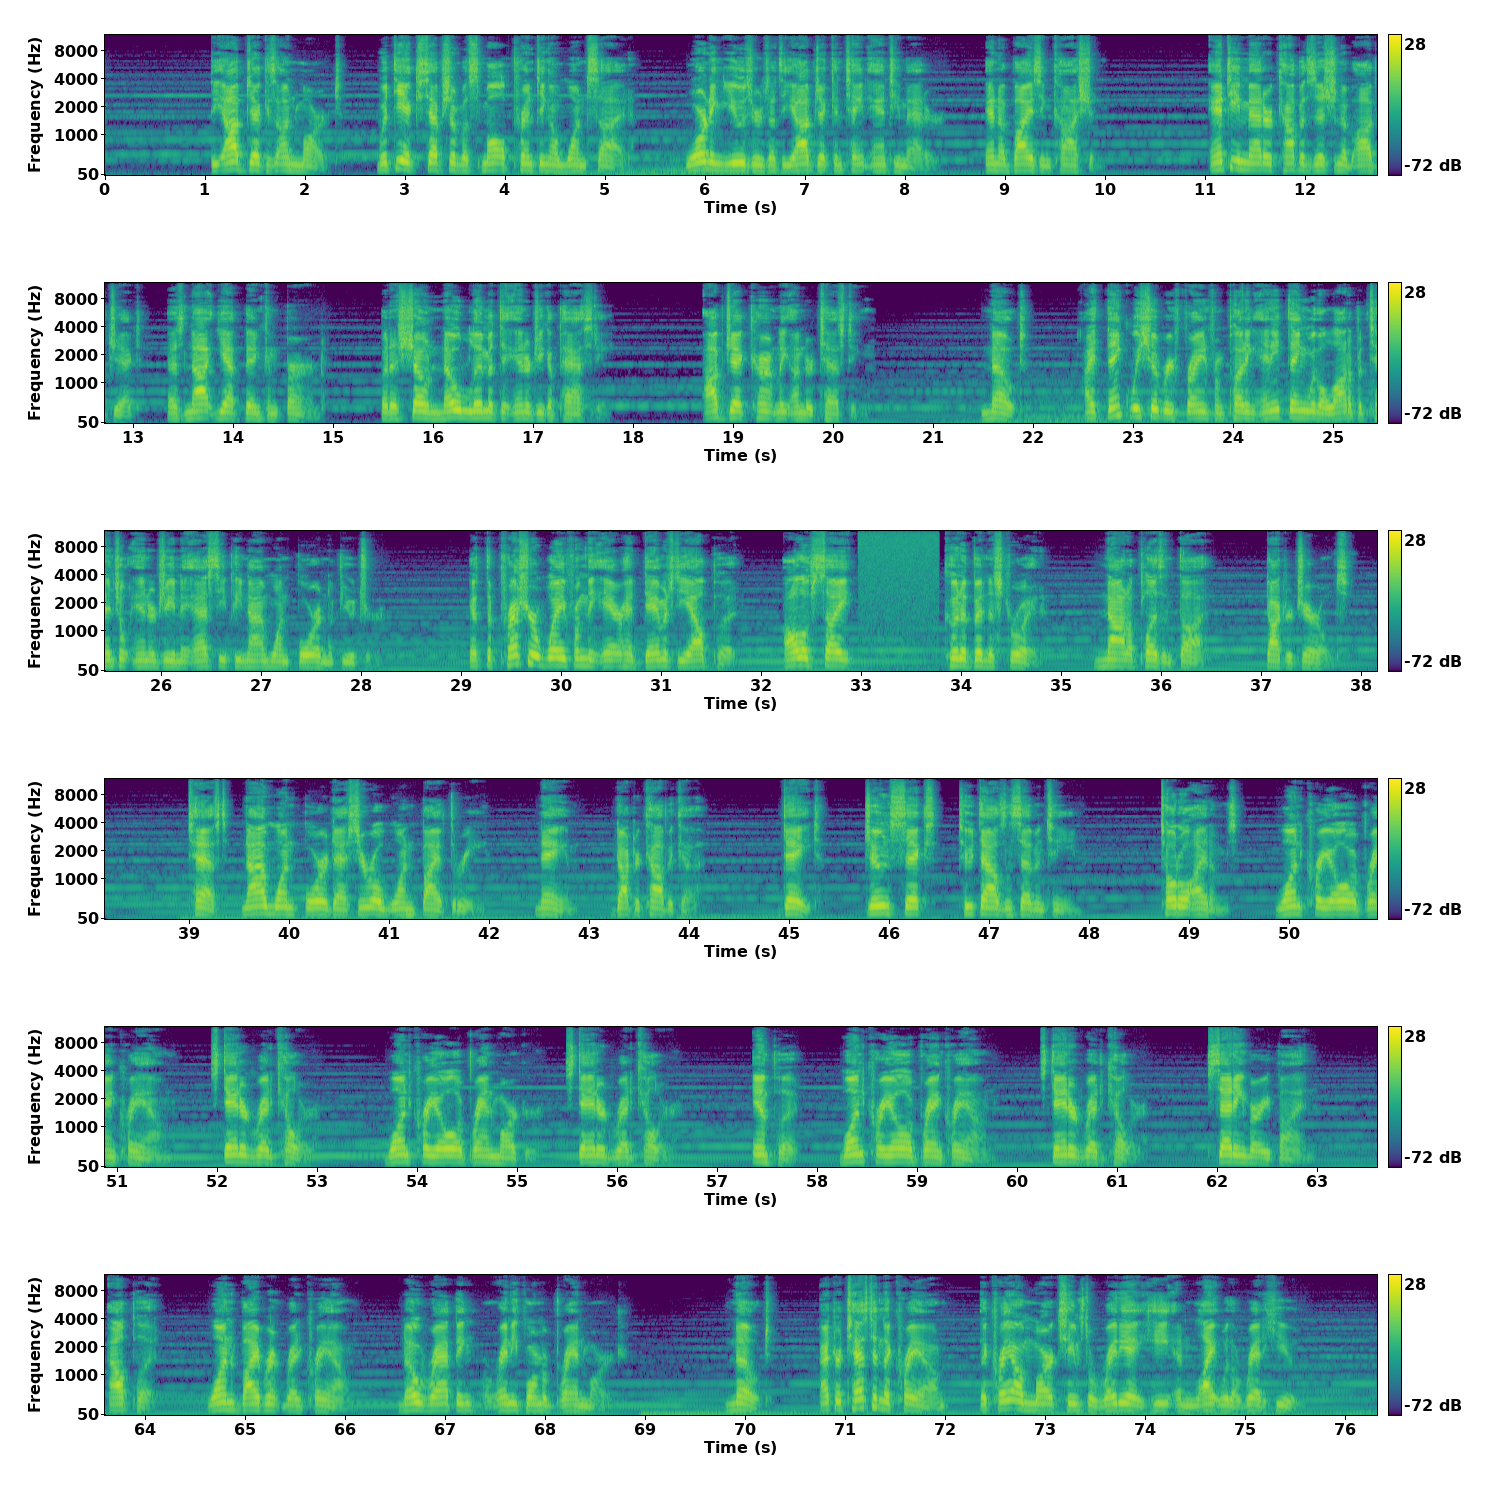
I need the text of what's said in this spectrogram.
The object is unmarked, with the exception of a small printing on one side, warning users that the object contained antimatter, and advising caution. Antimatter composition of object has not yet been confirmed, but has shown no limit to energy capacity. Object currently under testing. Note: I think we should refrain from putting anything with a lot of potential energy into SCP-914 in the future. If the pressure wave from the air had damaged the output, all of Site could have been destroyed. Not a pleasant thought. Dr. Geralds. Test 914-0153 Name Dr. Kabika Date June 6, 2017 Total items 1 Crayola brand crayon, standard red color. 1 Crayola brand marker, standard red color. Input 1 Crayola brand crayon, standard red color. Setting very fine. Output 1 vibrant red crayon, no wrapping or any form of brand mark. Note: After testing the crayon, the crayon mark seems to radiate heat and light with a red hue.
